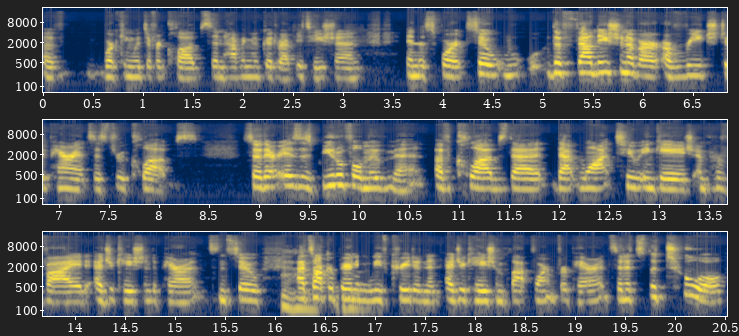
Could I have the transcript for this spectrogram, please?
of working with different clubs and having a good reputation in the sport. So, w- the foundation of our, reach to parents is through clubs. So there is this beautiful movement of clubs that that want to engage and provide education to parents. And so mm-hmm. at Soccer Parenting, we've created an education platform for parents, and it's the tool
